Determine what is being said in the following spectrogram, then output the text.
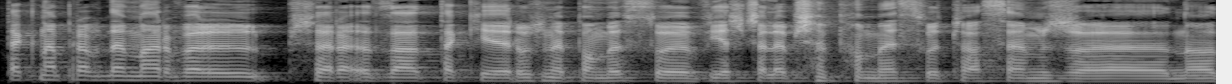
tak naprawdę Marvel przeradza takie różne pomysły w jeszcze lepsze pomysły czasem, że no,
